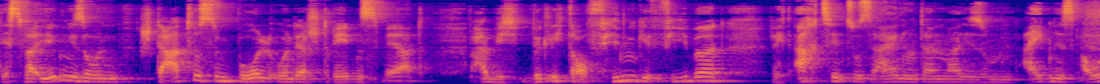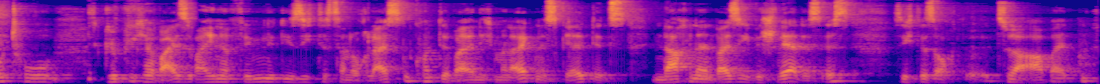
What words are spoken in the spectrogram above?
Das war irgendwie so ein Statussymbol und erstrebenswert habe ich wirklich darauf hingefiebert, vielleicht 18 zu sein und dann mal so ein eigenes Auto. Glücklicherweise war ich in einer Familie, die sich das dann auch leisten konnte, war ja nicht mein eigenes Geld. Jetzt im Nachhinein weiß ich, wie schwer das ist, sich das auch äh, zu erarbeiten.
